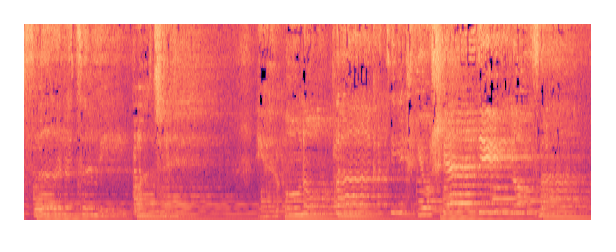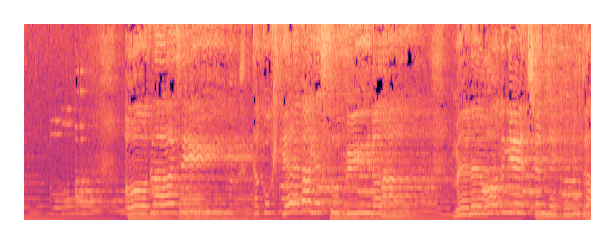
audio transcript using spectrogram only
srce mi plaće. Jer ono plakati još jedino zna Odlazim, tako htjela je sudbina. Mene od nekuda.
